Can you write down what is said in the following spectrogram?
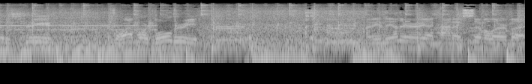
Of the stream. It's a lot more bouldery. I mean, the other area kind of similar, but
